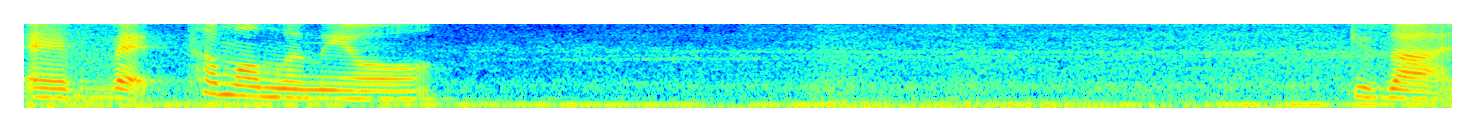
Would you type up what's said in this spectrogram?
Evet, tamamlanıyor. Güzel.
